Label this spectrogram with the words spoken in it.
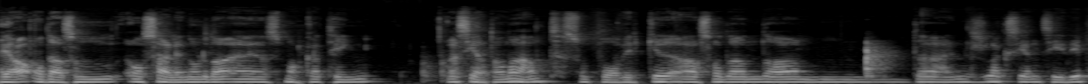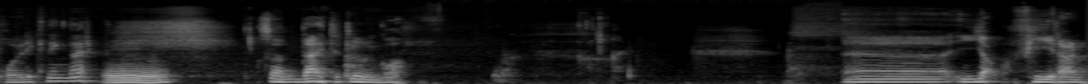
Ja, og, det er som, og særlig når du da eh, smaker ting jeg sier at han noe annet som påvirker altså da, da, Det er en slags gjensidig påvirkning der. Mm. Så det er ikke til å unngå. Uh, ja, fireren.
